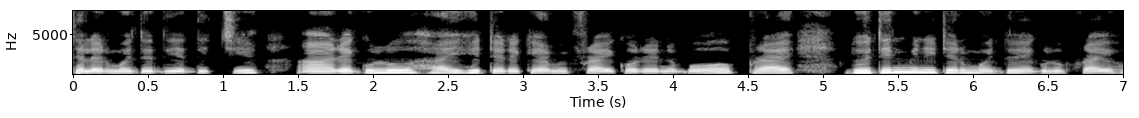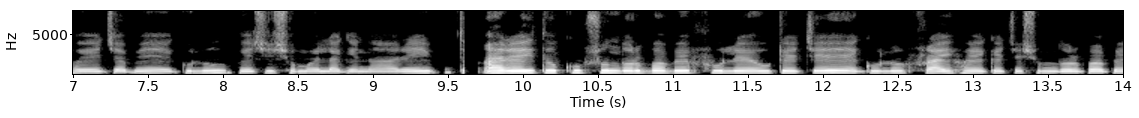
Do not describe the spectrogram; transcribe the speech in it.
তেলের মধ্যে দিয়ে দিচ্ছি। আর এগুলো হাই হিটে রেখে আমি ফ্রাই করে নেব। প্রায় দুই তিন মিনিটের মধ্যে এগুলো ফ্রাই হয়ে যাবে, এগুলো বেশি সময় লাগে না। আর এই আর এই তো খুব সুন্দরভাবে ফুলে উঠেছে, এগুলো ফ্রাই হয়ে গেছে সুন্দরভাবে।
